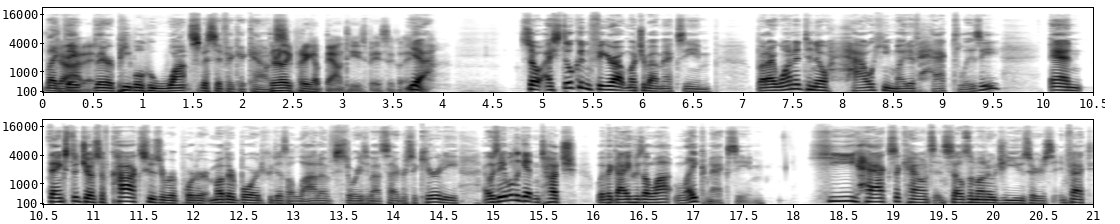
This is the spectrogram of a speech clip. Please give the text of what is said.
Like Got they, it. there are people who want specific accounts. They're like putting up bounties basically. Yeah. So I still couldn't figure out much about Maxime, but I wanted to know how he might have hacked Lizzie. And thanks to Joseph Cox, who's a reporter at Motherboard who does a lot of stories about cybersecurity, I was able to get in touch with a guy who's a lot like Maxime. He hacks accounts and sells them on OG users. In fact,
